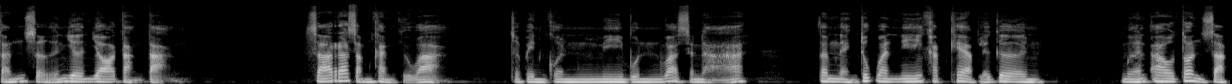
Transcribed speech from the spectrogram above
สรรเสริญเยินยอต่างๆ สาระสำคัญคือว่า จะเป็นคนมีบุญวาสนาตำแหน่งทุกวันนี้คับแคบเหลือเกิน เหมือนเอาต้นสัก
